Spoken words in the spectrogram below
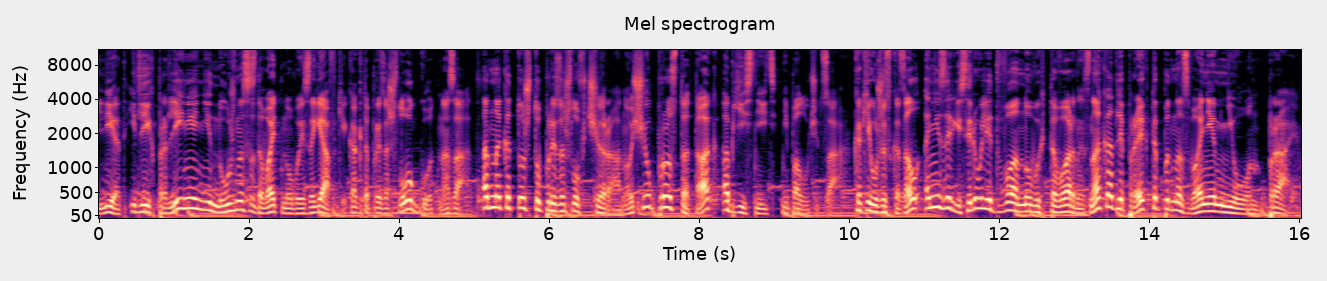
лет, и для их продления не нужно создавать новые заявки, как это произошло год назад. Однако то, что произошло вчера, ночью просто так объяснить не получится. Как я уже сказал, они зарегистрировали два новых товарных знака для проекта под названием Neon Prime.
